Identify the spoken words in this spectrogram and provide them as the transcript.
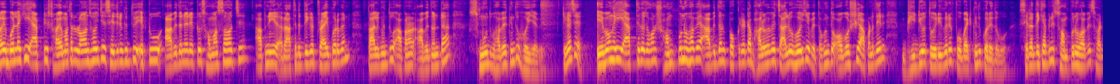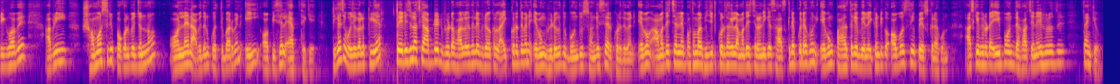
তবে বললে কি, অ্যাপটি সবেমাত্র লঞ্চ হয়েছে সেই জন্য কিন্তু একটু আবেদনের একটু সমস্যা হচ্ছে। আপনি রাতের দিকে ট্রাই করবেন, তাহলে কিন্তু আপনার আবেদনটা স্মুথভাবে কিন্তু হয়ে যাবে, ঠিক আছে? এবং এই অ্যাপ থেকে যখন সম্পূর্ণভাবে আবেদন প্রক্রিয়াটা ভালোভাবে চালু হয়ে যাবে, তখন তো অবশ্যই আপনাদের ভিডিও তৈরি করে প্রোভাইড কিন্তু করে দেবো। সেটা দেখে আপনি সম্পূর্ণভাবে, সঠিকভাবে আপনি সমশ্রী প্রকল্পের জন্য অনলাইন আবেদন করতে পারবেন এই অফিসিয়াল অ্যাপ থেকে, ঠিক আছে? বোঝা গেল ক্লিয়ার তো এটি ছিল আজকে আপডেট ভিডিও ভালো হয়ে তাহলে ভিডিওকে লাইক করে দেবেন এবং ভিডিও কিন্তু বন্ধুর সঙ্গে শেয়ার করে দেবেন এবং আমাদের চ্যানেলে প্রথমবার ভিজিট করে থাকলে আমাদের চ্যানেলটিকে সাবস্ক্রাইব করে রাখুন এবং পাশে থেকে বেল আইকনটিকে অবশ্যই প্রেস করে রাখুন। আজকে ভিডিওটা এই পর্যন্ত, দেখা হচ্ছে এই ভিডিওতে। Thank you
